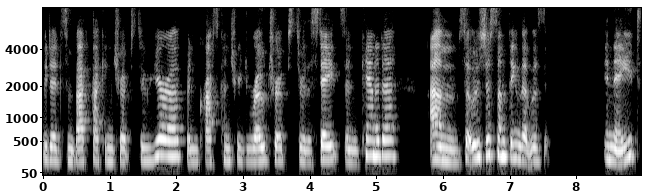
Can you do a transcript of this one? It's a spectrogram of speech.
We did some backpacking trips through Europe and cross country road trips through the states and Canada. Um, so it was just something that was innate,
